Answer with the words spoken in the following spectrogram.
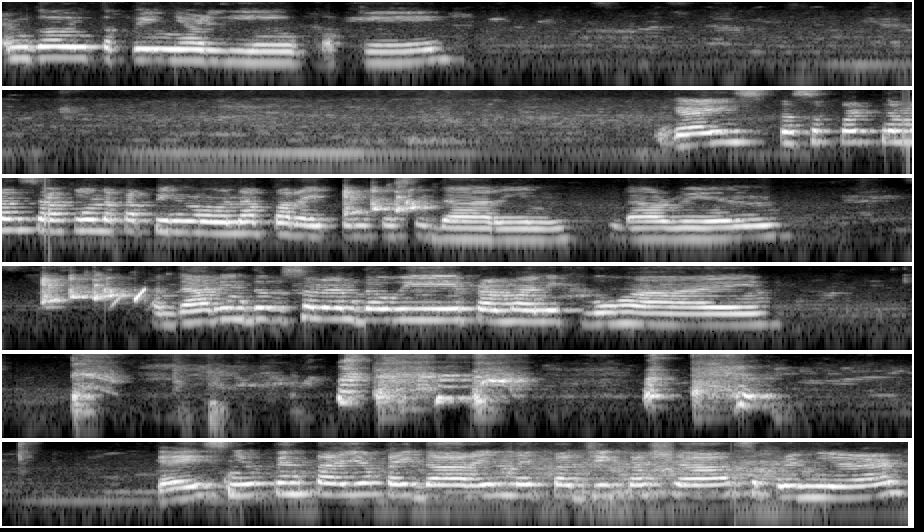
I'm going to pin your link, okay? Guys, pasupport naman sa akin nakapin muna para ipin ko si Darin. Darin. Darin Dobson on the way from Hanip Buhay. Guys, new pin tayo kay Darin. May pajika siya sa premiere.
